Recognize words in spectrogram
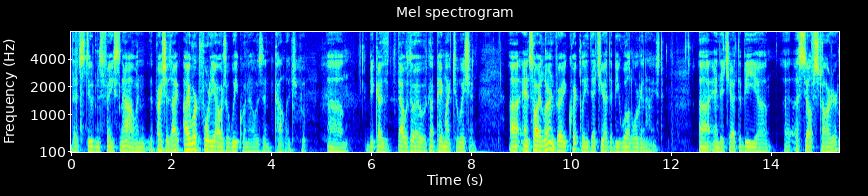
that students face now, and the pressures, I, I worked 40 hours a week when I was in college um, because that was the way I was going to pay my tuition. Uh, and so I learned very quickly that you had to be well organized uh, and that you had to be uh, a, self starter.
